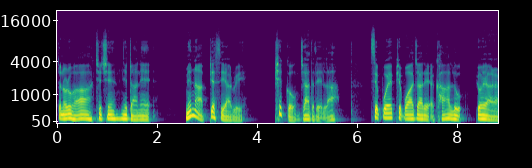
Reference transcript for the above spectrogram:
ကျွန်တော်တို့ဟာချစ်ချင်းမေတ္တာနဲ့မျက်နာပြက်စရာတွေဖြစ်ကုန်ကြတဲ့လားစစ်ပွဲဖြစ်ပွားကြတဲ့အခါလို့ပြောရတာ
